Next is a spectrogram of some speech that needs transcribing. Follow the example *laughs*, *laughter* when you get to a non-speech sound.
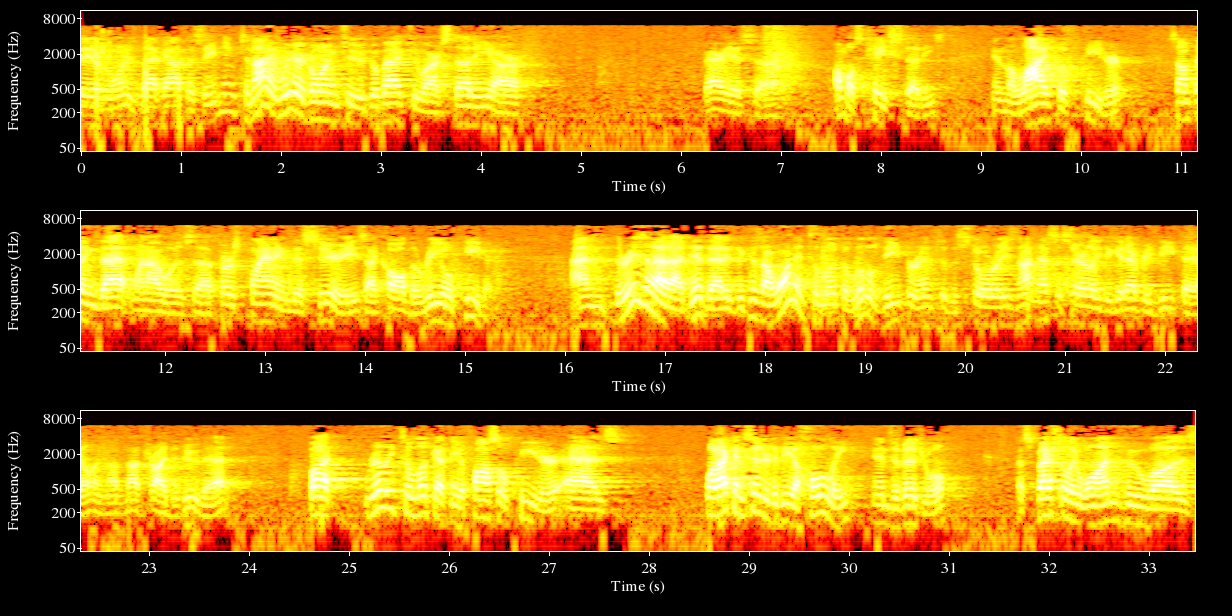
see everyone who's back out this evening. Tonight we are going to go back to our study, our various uh, almost case studies in the life of Peter. Something that when I was uh, first planning this series, I called the real Peter. And the reason that I did that is because I wanted to look a little deeper into the stories, not necessarily to get every detail, and I've not tried to do that, but really to look at the Apostle Peter as what I consider to be a holy individual, especially one who was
